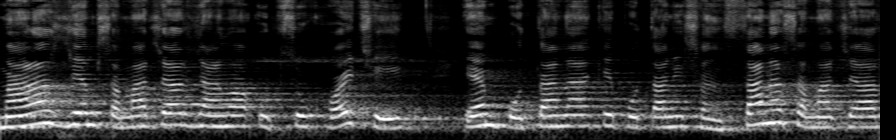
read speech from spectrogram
માણસ જેમ સમાચાર જાણવા ઉત્સુક હોય છે, એમ પોતાના કે પોતાની સંસ્થાના સમાચાર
